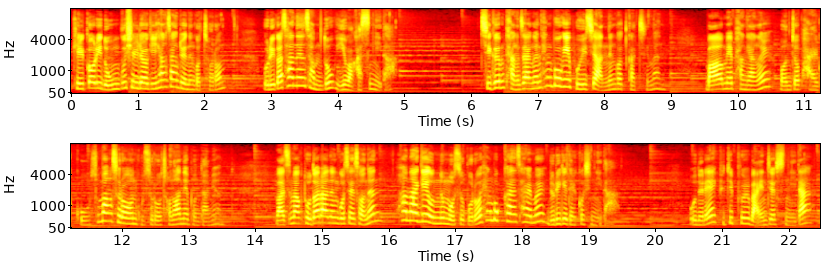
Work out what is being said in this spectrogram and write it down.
길거리 농구 실력이 향상되는 것처럼 우리가 사는 삶도 이와 같습니다. 지금 당장은 행복이 보이지 않는 것 같지만 마음의 방향을 먼저 밝고 소망스러운 곳으로 전환해 본다면 마지막 도달하는 곳에서는 환하게 웃는 모습으로 행복한 삶을 누리게 될 것입니다. 오늘의 뷰티풀 마인드였습니다.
